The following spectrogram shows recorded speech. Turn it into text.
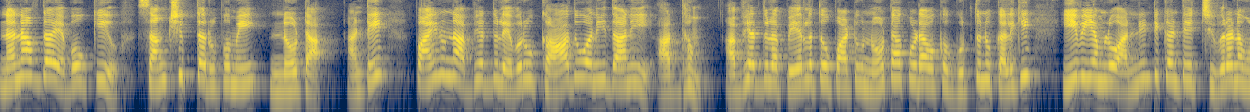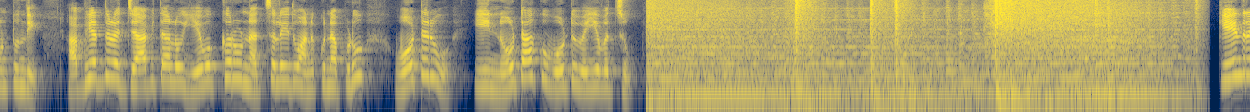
నన్ ఆఫ్ ద అబౌవ్కి సంక్షిప్త రూపమే నోటా. అంటే పైనున్న అభ్యర్థులు ఎవరూ కాదు అని దాని అర్థం. అభ్యర్థుల పేర్లతో పాటు నోటా కూడా ఒక గుర్తును కలిగి ఈవీఎంలో అన్నింటికంటే చివరన ఉంటుంది. అభ్యర్థుల జాబితాలో ఏ ఒక్కరూ నచ్చలేదు అనుకున్నప్పుడు ఓటరు ఈ నోటాకు ఓటు వేయవచ్చు. కేంద్ర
